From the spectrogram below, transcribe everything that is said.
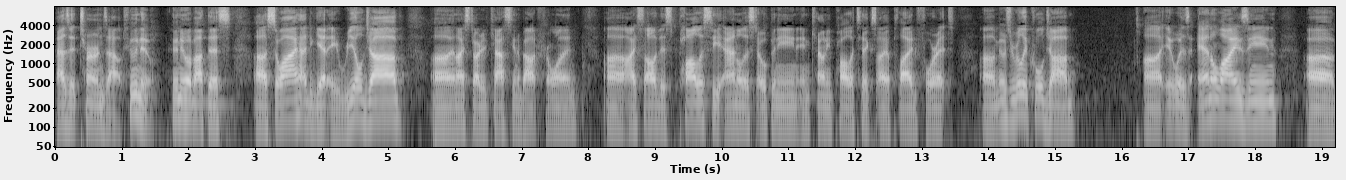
as it turns out. Who knew? Who knew about this? Uh, so I had to get a real job, uh, and I started casting about for one. Uh, I saw this policy analyst opening in county politics. I applied for it. Um, it was a really cool job. Uh, it was analyzing uh,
